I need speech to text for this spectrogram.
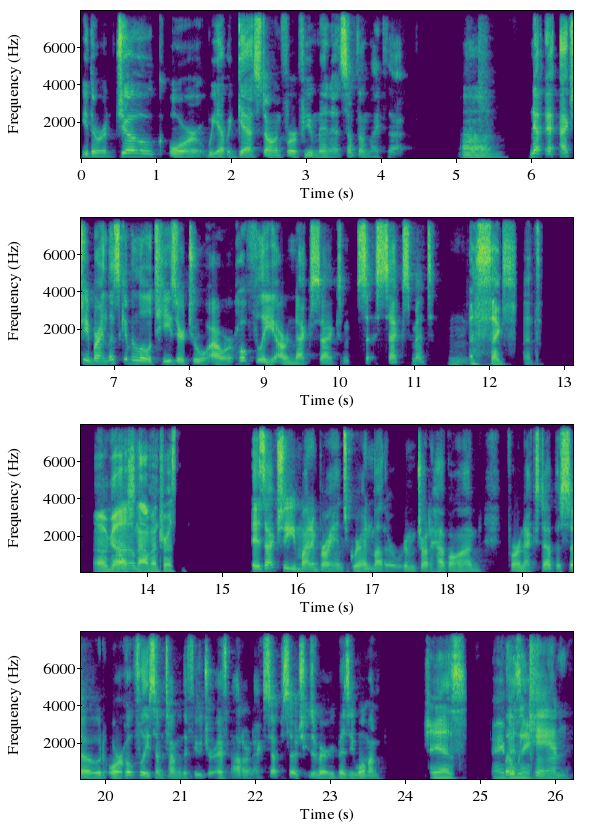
either a joke or we have a guest on for a few minutes, something like that. Um, now, actually, Brian, let's give a little teaser to our, hopefully, our next sex, se- sexment. Mm. A segment. Oh gosh, Um, now I'm interested. Is actually mine and Brian's grandmother. We're going to try to have on for our next episode, or hopefully sometime in the future. If not our next episode, she's a very busy woman, She is very but busy. we can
